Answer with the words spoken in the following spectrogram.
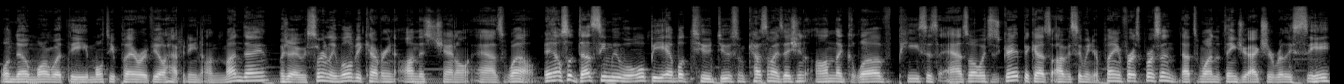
we'll know more with the multiplayer reveal happening on Monday, which I certainly will be covering on this channel as well. And it also does seem we will be able to do some customization on the glove pieces as well, which is great because obviously when you're playing first person, that's one of the things you actually really see.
